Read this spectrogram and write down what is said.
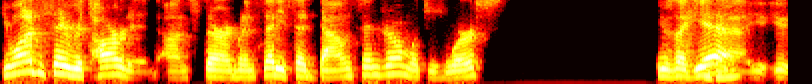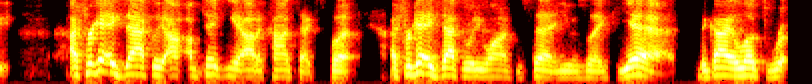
he wanted to say retarded on Stern, but instead he said Down syndrome, which is worse. He was like, "Yeah, okay. you, you, I forget exactly. I, I'm taking it out of context, but I forget exactly what he wanted to say. He was like, "Yeah, the guy looked r-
